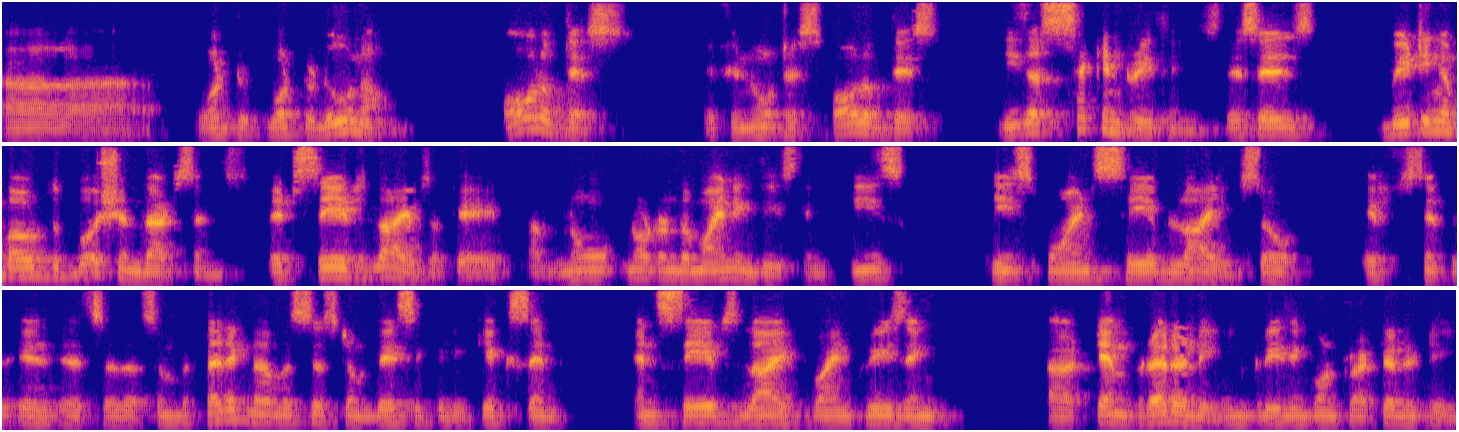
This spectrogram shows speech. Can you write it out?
Uh, what, to, what to do now? All of this, if you notice, all of this, these are secondary things. This is beating about the bush in that sense. It saves lives, okay? I'm no, not undermining these things. These, these points save lives. So if it's a, the sympathetic nervous system basically kicks in and saves life by increasing uh, temporarily increasing contractility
